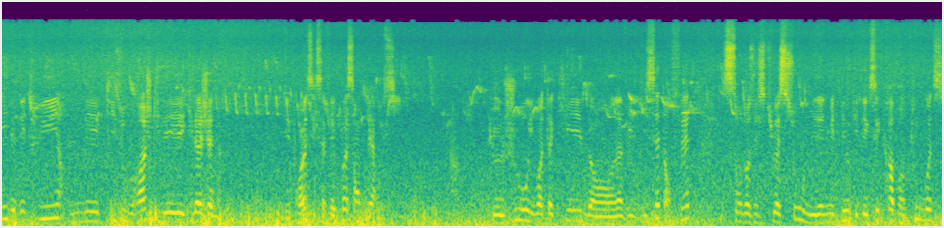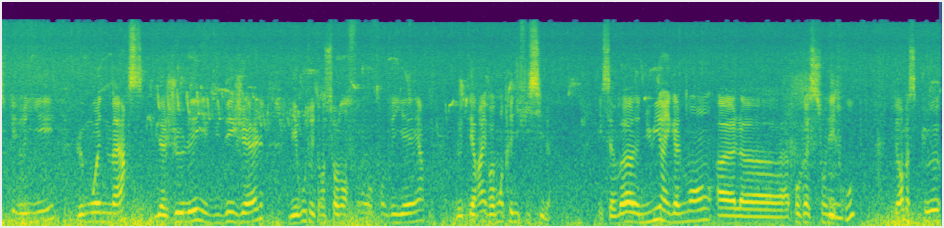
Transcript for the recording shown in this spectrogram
et de détruire les petits ouvrages qui, la gênent. Le problème c'est que ça fait pas sans perte aussi. Que le jour où ils vont attaquer en avril 17, en fait, ils sont dans une situation où il y a une météo qui est exécrable pendant tout le mois de février, le mois de mars, il y a gelé, il y a du dégel, les routes transformées en fondrière, le terrain est vraiment très difficile. Et ça va nuire également à la, progression des troupes, parce que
